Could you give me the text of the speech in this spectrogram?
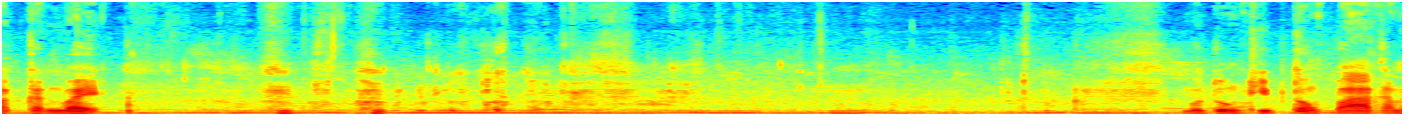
หักกันไว้ บ่ต้องทิบต้องปากัน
